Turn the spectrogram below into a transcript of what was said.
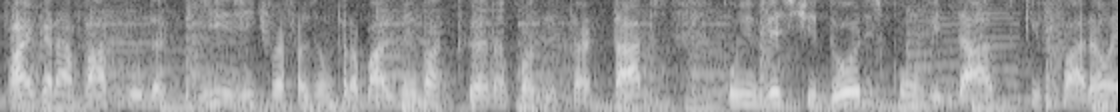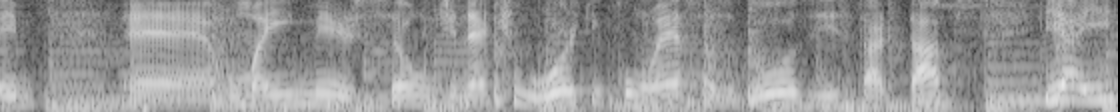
vai gravar tudo aqui, a gente vai fazer um trabalho bem bacana com as startups, com investidores convidados que farão aí é, uma imersão de network com essas 12 startups. E aí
